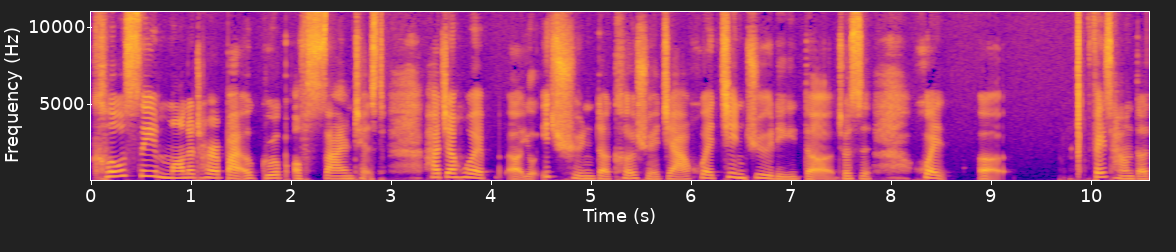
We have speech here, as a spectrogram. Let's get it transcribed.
closely monitored by a group of scientists。他将会呃有一群的科学家会近距离的，就是会呃非常的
